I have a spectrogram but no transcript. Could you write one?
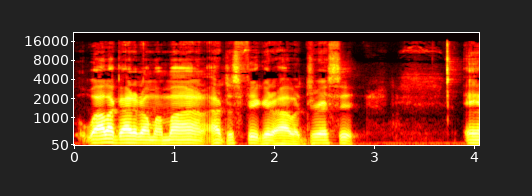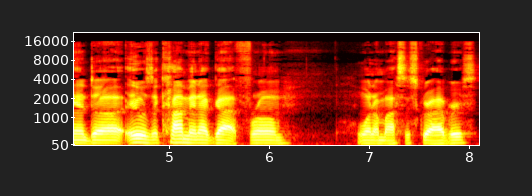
while I got it on my mind, I just figured I'll address it. And uh, it was a comment I got from one of my subscribers.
